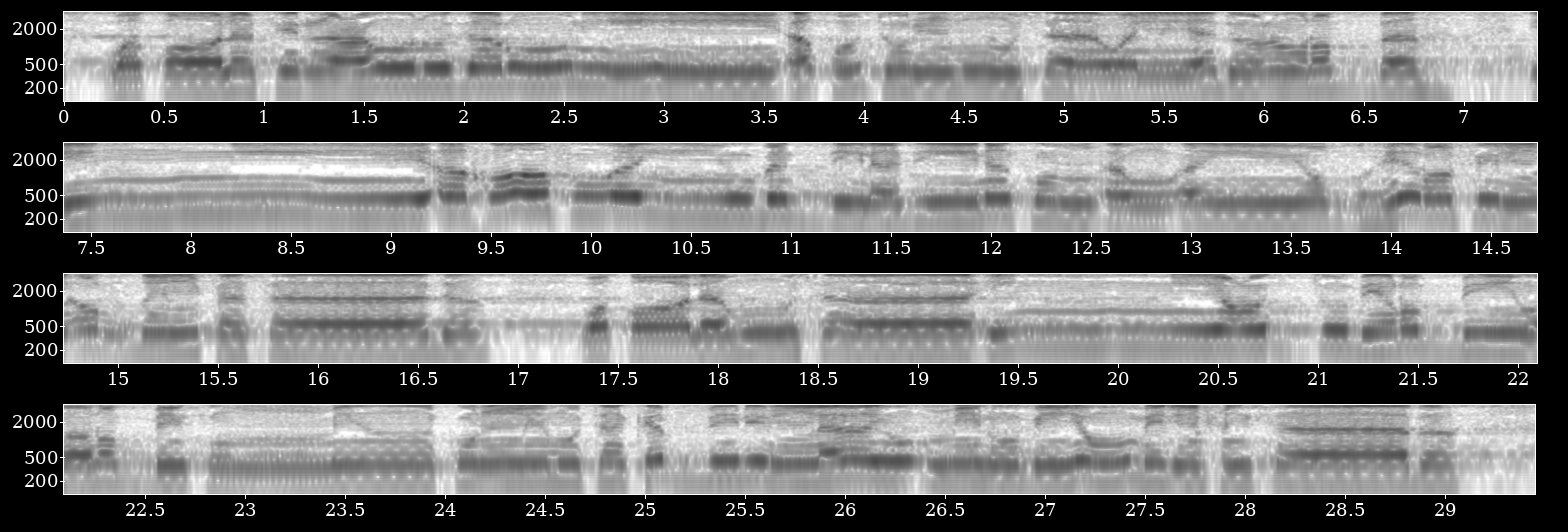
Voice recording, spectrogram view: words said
وقال فرعون ذروني أقتل موسى وليدع ربه إني أخاف أن يبدل دينكم أو أن يظهر في الأرض الفساد. وقال موسى إني عذت بربي وربكم من كل متكبر لا يؤمن بيوم الحساب.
